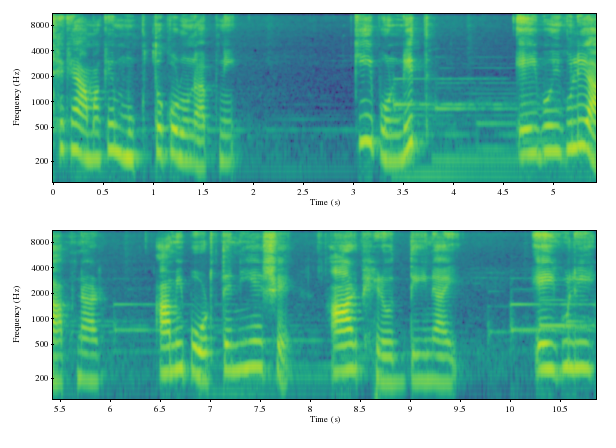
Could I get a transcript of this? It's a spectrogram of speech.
থেকে আমাকে মুক্ত করুন আপনি। কি পণ্ডিত? এই বইগুলি আপনার। আমি পড়তে নিয়ে এসে আর ফেরত দিই নাই। এইগুলি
